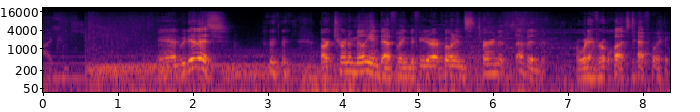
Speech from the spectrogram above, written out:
I concede. And we did it! our turn a million Deathwing defeated our opponent's turn seven. Or whatever it was, Deathwing.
